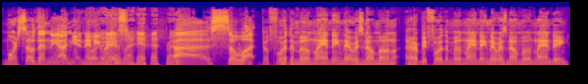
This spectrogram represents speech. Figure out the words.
more so than the onion, More anyways. the- right. Uh, so what? Before the moon landing, there was no moon, or before the moon landing, there was no moon landing.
